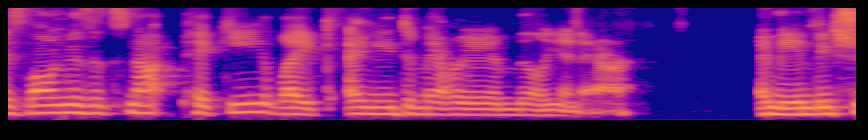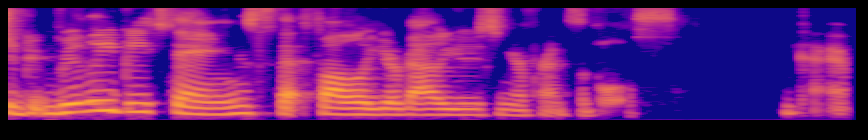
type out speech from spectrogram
as long as it's not picky, like I need to marry a millionaire. I mean, they should really be things that follow your values and your principles. Okay.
